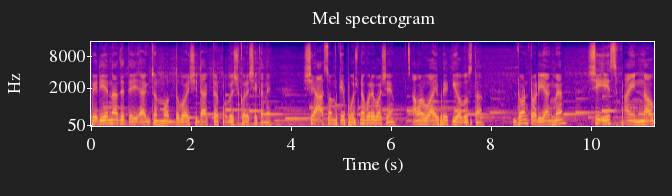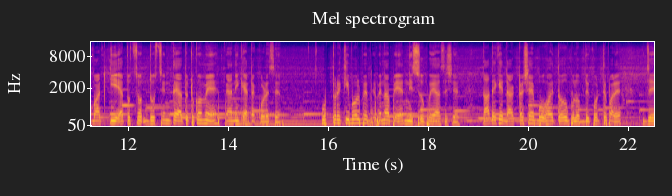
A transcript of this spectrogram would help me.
পেরিয়ে না যেতেই একজন মধ্যবয়সী ডাক্তার প্রবেশ করে সেখানে। সে আসমকে প্রশ্ন করে বসে, আমার ওয়াইফের কি অবস্থা? Don't worry young man she is fine now but কি এত দুশ্চিন্তায় এতটুকু মেয়ে প্যানিক অ্যাটাক করেছে? উত্তরে কি বলবে ভেবে না পেয়ে নিশ্চুপ হয়ে আছে সে। তা দেখে ডাক্তার সাহেব হয়তো উপলব্ধি করতে পারে যে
